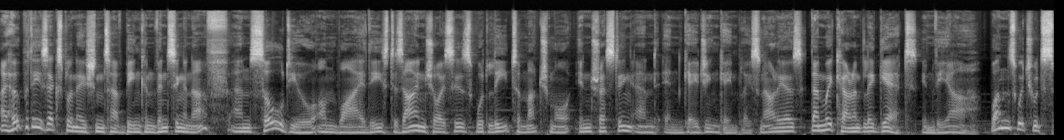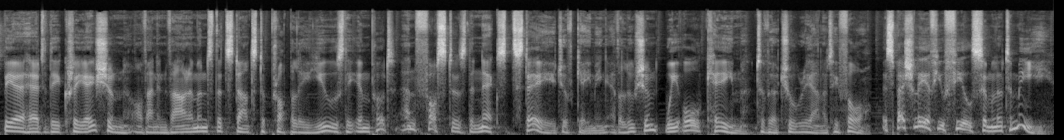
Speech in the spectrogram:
I hope these explanations have been convincing enough and sold you on why these design choices would lead to much more interesting and engaging gameplay scenarios than we currently get in VR. Ones which would spearhead the creation of an environment that starts to properly use the input and fosters the next stage of gaming evolution we all came to virtual reality for. Especially if you feel similar to me,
